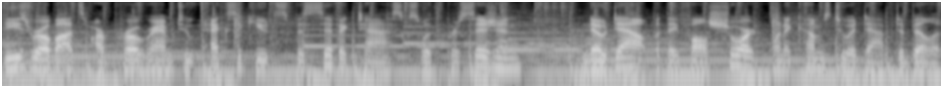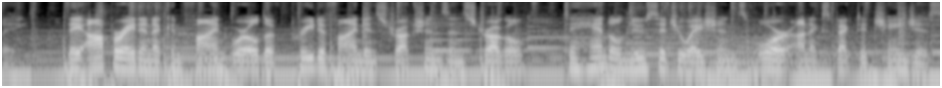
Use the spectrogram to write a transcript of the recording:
These robots are programmed to execute specific tasks with precision, no doubt, but they fall short when it comes to adaptability. They operate in a confined world of predefined instructions and struggle to handle new situations or unexpected changes.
